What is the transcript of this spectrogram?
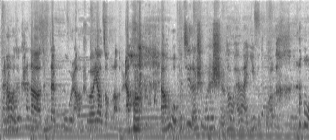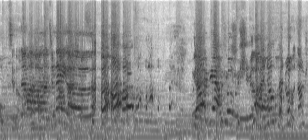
反正我就看到他们在哭，然后说要走了，然后然后我不记得是不是石头，我还把衣服脱了，然后我不记得了。就那个，不要这样说我们石头，反正反正我当时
